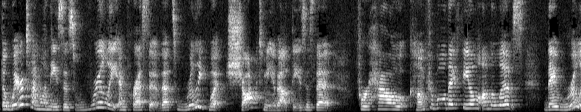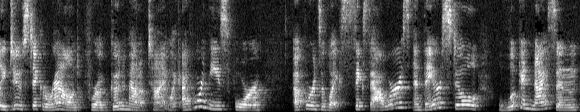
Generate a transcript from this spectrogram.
The wear time on these is really impressive. That's really what shocked me about these is that for how comfortable they feel on the lips, they really do stick around for a good amount of time. Like I've worn these for upwards of like six hours and they are still looking nice and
